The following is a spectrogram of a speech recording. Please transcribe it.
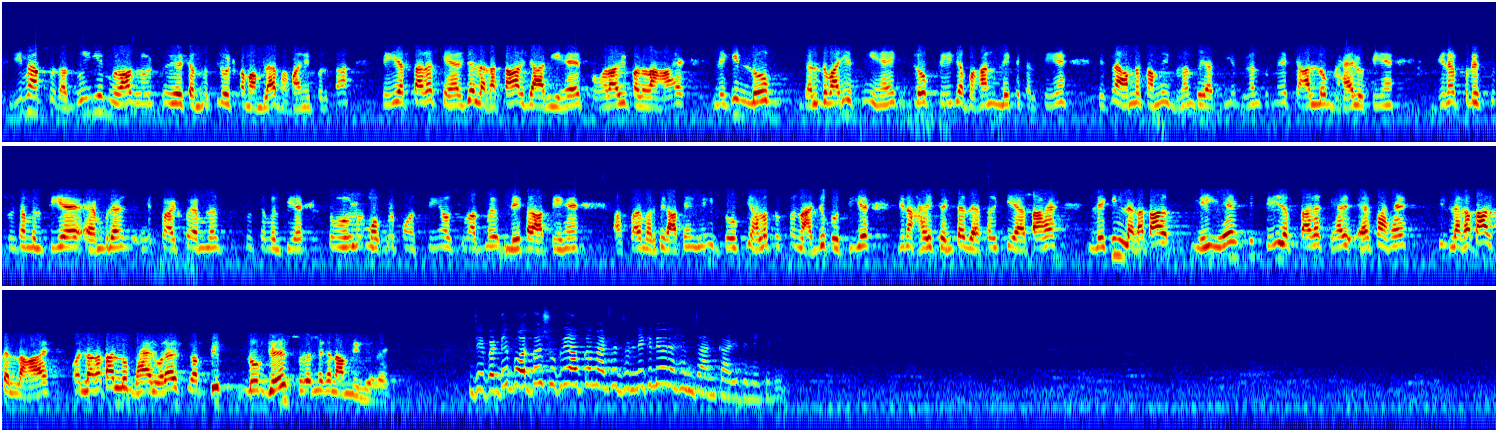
जी, मैं आपको बता दूँ, ये मुराद रोड रोड का मामला है, भवानीपुर का। तेज रफ्तार का कहर जो लगातार जारी है, कोहरा भी पड़ रहा है, लेकिन लोग, जल्दबाजी इतनी है कि लोग तेज या वाहन लेकर चलते हैं, जिसमें आमने सामने भिड़ंत हो जाती है। भिड़ंत में चार लोग घायल होते हैं। जिन्हें पुलिस की सूचना मिलती है, एंबुलेंस, एक साइड को एंबुलेंस की सूचना मिलती है तो वो लोग मौके पर पहुँचते हैं उसके बाद में लेकर आते हैं, अस्पताल भर्ती कराते हैं। लेकिन दो की हालत उसमें नाजुक होती है, जिन्हें हाई सेंटर रेफर किया जाता है। लेकिन लगातार यही है कि तेज रफ्तार का कहर ऐसा है कि लगातार चल रहा है और लगातार लोग घायल हो रहे हैं, उसके बाद भी लोग जो है सुधरने का नाम नहीं ले रहे। जी, प्रदीप बहुत बहुत शुक्रिया आपका हमारे साथ जुड़ने के लिए और अहम जानकारी देने के लिए।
